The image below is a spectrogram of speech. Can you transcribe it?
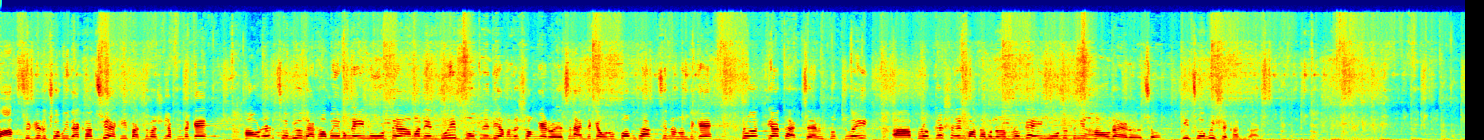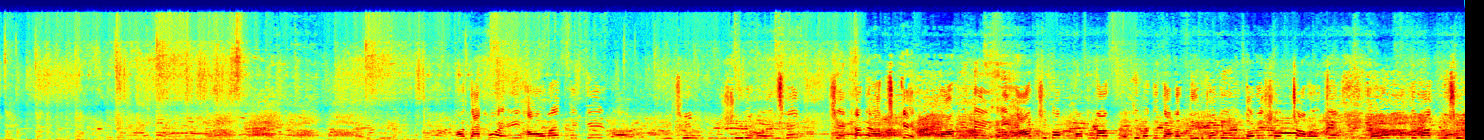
পার্ক স্ট্রিটের ছবি দেখাচ্ছি, একই পাশাপাশি আপনাদেরকে হাওড়ার ছবিও দেখাবো এবং এই মুহূর্তে আমাদের দুই প্রতিনিধি আমাদের সঙ্গে রয়েছেন। একদিকে অনুপম থাকছেন, অন্যদিকে প্রজ্ঞা থাকছেন। আমি প্রত্যেকেই প্রজ্ঞার সঙ্গে কথা বললাম। প্রজ্ঞা, এই মুহূর্তে তুমি হাওড়ায় রয়েছো। কি ছবি সেখানকার? মিছিল শুরু হয়েছে। সেখানে আজকে বামেদের এই আর্যিকর ঘটনার প্রতিবাদে তারা দীর্ঘদিন ধরে সোচ্চার হয়েছে বহু প্রতিবাদ মিছিল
